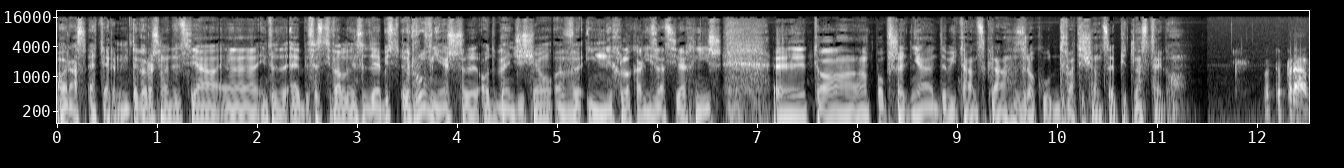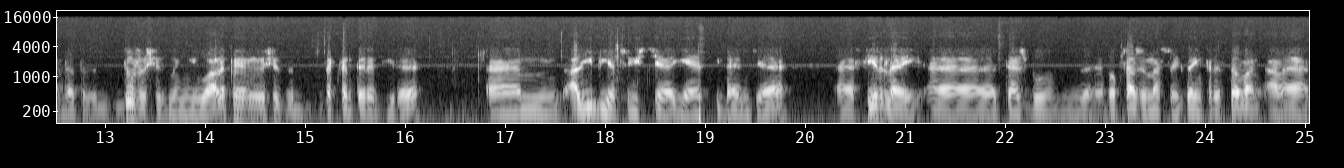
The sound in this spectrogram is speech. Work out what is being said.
oraz Eter. Tegoroczna edycja Into the festiwalu Into the Abyss również odbędzie się w innych lokalizacjach niż to poprzednia debiutancka z roku 2015. No to prawda, to dużo się zmieniło, ale pojawiły się zaklęte rewiry. Um, Alibi oczywiście jest i będzie. E, Firley e, też był w, w obszarze naszych zainteresowań, ale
